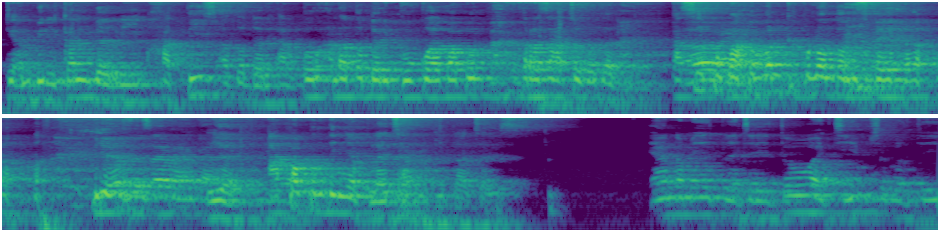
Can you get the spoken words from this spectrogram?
diambilkan dari hadis atau dari Al-Quran atau dari buku apa pun terserah coba Ted. Kasih pemahaman ke penonton saya Iya. Saya. Iya. Apa pentingnya belajar kita, Jais? Yang namanya belajar itu wajib seperti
